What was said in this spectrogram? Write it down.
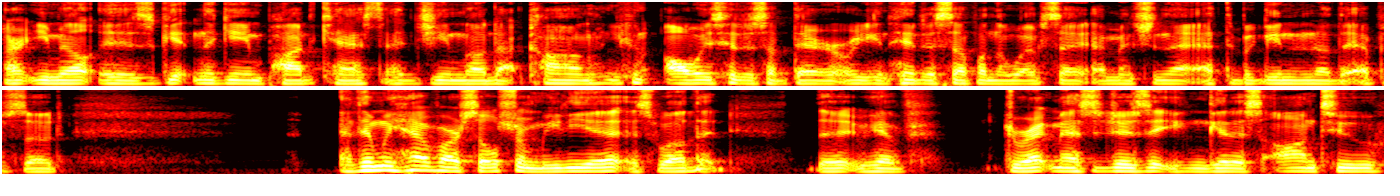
our email is getinthegamepodcast at gmail.com. You can always hit us up there or you can hit us up on the website. I mentioned that at the beginning of the episode. And then we have our social media as well that, that we have direct messages that you can get us onto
